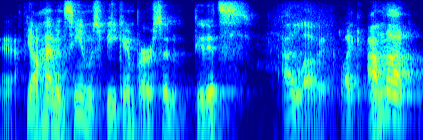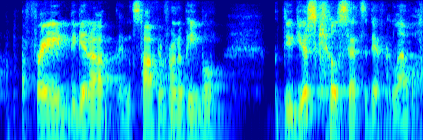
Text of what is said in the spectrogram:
Yeah. If y'all haven't seen him speak in person, dude, it's, I love it. Like, I'm not afraid to get up and talk in front of people, but dude, your skill set's a different level.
